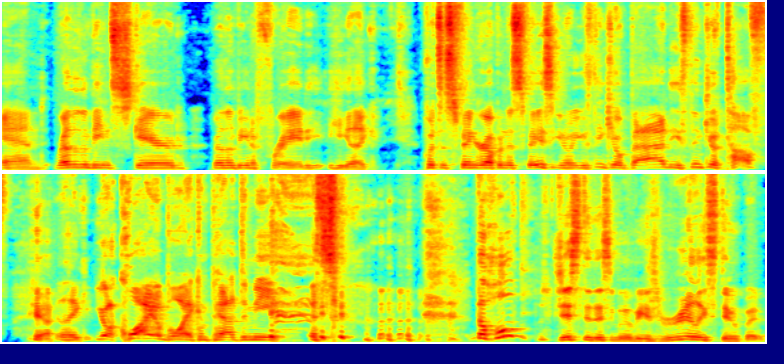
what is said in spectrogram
and rather than being scared, rather than being afraid, he, he like puts his finger up in his face. You know, you think you're bad, you think you're tough. Yeah. Like you're a choir boy compared to me. It's the whole gist of this movie is really stupid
